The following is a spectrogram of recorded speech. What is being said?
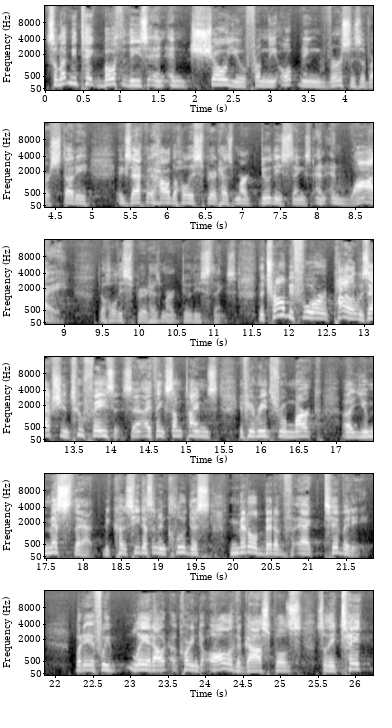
So let me take both of these and, and, show you from the opening verses of our study exactly how the Holy Spirit has Mark do these things and, and why the Holy Spirit has Mark do these things. The trial before Pilate was actually in two phases. I think sometimes if you read through Mark, uh, you miss that because he doesn't include this middle bit of activity. But if we lay it out according to all of the Gospels, so they take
